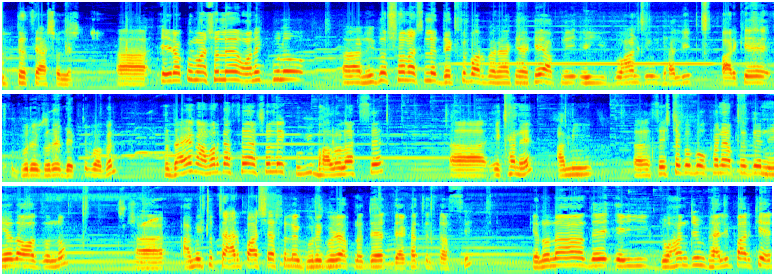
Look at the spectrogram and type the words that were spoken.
উঠতেছে আসলে। এরকম আসলে অনেকগুলো নিদর্শন আসলে দেখতে পারবেন একে একে। আপনি এই জোহান ডিম ভ্যালি পার্কে ঘুরে ঘুরে দেখতে পাবেন। তো যাই হোক, আমার কাছে আসলে খুবই ভালো লাগছে এখানে। আমি চেষ্টা করব ওখানে আপনাদের নিয়ে যাওয়ার জন্য। আমি একটু চারপাশে আসলে ঘুরে ঘুরে আপনাদের দেখাতে চাচ্ছি। কেননা যে এই জোহান ড্রিম ভ্যালি পার্কের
